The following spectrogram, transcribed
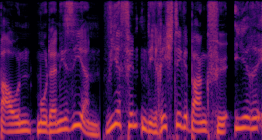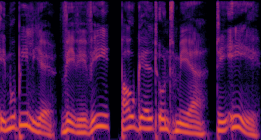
bauen, modernisieren. Wir finden die richtige Bank für Ihre Immobilie. www.baugeldundmehr.de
